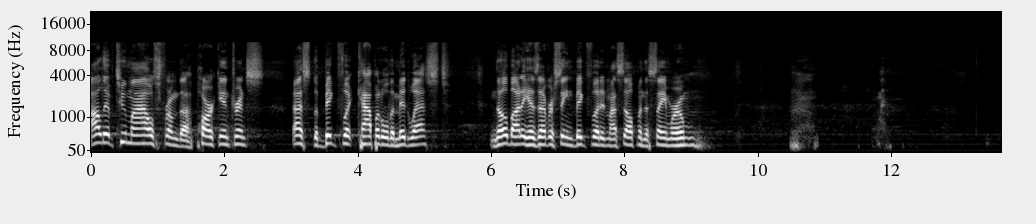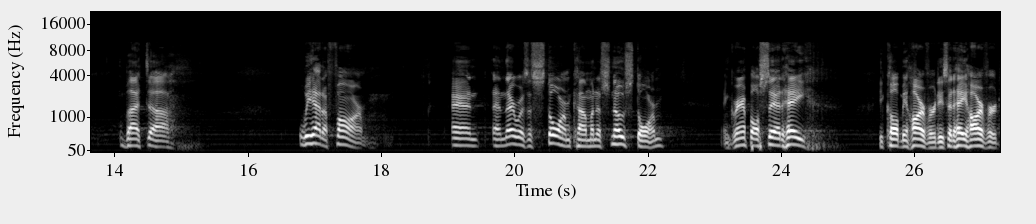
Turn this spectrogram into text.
I live two miles from the park entrance. That's the Bigfoot capital of the Midwest. Nobody has ever seen Bigfoot and myself in the same room. But uh, we had a farm, and, and there was a storm coming, a snowstorm. And Grandpa said, Hey, he called me Harvard. He said, Hey, Harvard,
